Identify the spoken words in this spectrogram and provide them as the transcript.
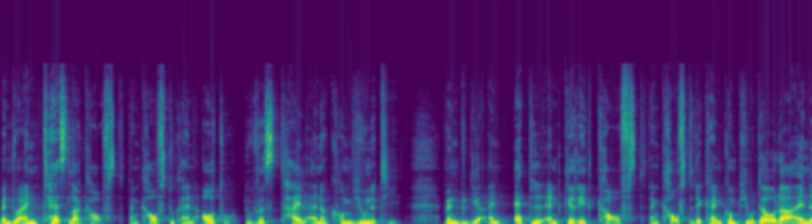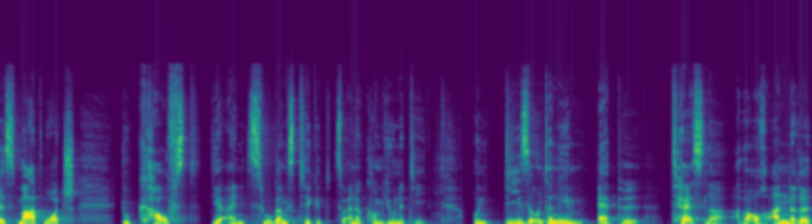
Wenn du einen Tesla kaufst, dann kaufst du kein Auto, du wirst Teil einer Community. Wenn du dir ein Apple-Endgerät kaufst, dann kaufst du dir keinen Computer oder eine Smartwatch. Du kaufst dir ein Zugangsticket zu einer Community. Und diese Unternehmen, Apple, Tesla, aber auch andere,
